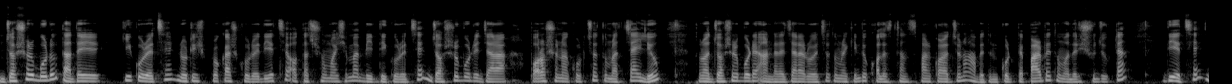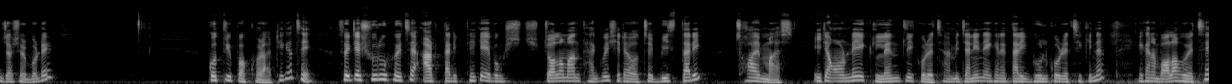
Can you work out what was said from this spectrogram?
যশোর বোর্ডও তাদের কি করেছে? নোটিশ প্রকাশ করে দিয়েছে, অর্থাৎ সময়সীমা বৃদ্ধি করেছে। যশোর বোর্ডে যারা পড়াশোনা করছ, তোমরা চাইলেও, তোমরা যশোর বোর্ডের আন্ডারে যারা রয়েছে, তোমরা কিন্তু কলেজ ট্রান্সফার করার জন্য আবেদন করতে পারবে, তোমাদের সুযোগটা দিয়েছে যশোর বোর্ডের কর্তৃপক্ষরা, ঠিক আছে? সো এটা শুরু হয়েছে আট তারিখ থেকে এবং চলমান থাকবে সেটা হচ্ছে বিশ তারিখ। ছয় মাস। এটা অনেক লেন্থলি করেছে। আমি জানি না এখানে তারিখ ভুল করেছে কি না এখানে বলা হয়েছে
